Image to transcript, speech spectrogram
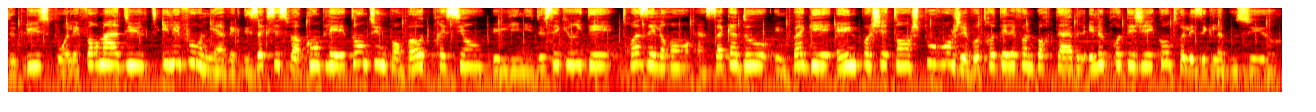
De plus, pour les formats adultes, il est fourni avec des accessoires complets dont une pompe à haute pression, une ligne de sécurité, trois ailerons, un sac à dos, une pagaie et une poche étanche pour ranger votre téléphone portable et le protéger contre les éclaboussures.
